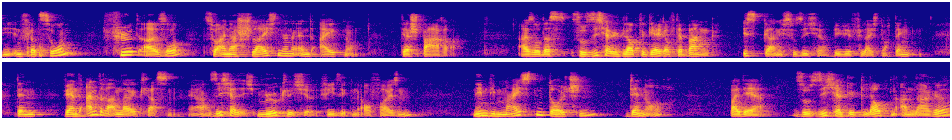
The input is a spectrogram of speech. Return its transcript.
Die Inflation führt also zu einer schleichenden Enteignung der Sparer. Also das so sicher geglaubte Geld auf der Bank ist gar nicht so sicher, wie wir vielleicht noch denken. Denn während andere Anlageklassen ja, sicherlich mögliche Risiken aufweisen, nehmen die meisten Deutschen dennoch bei der so sicher geglaubten Anlage,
